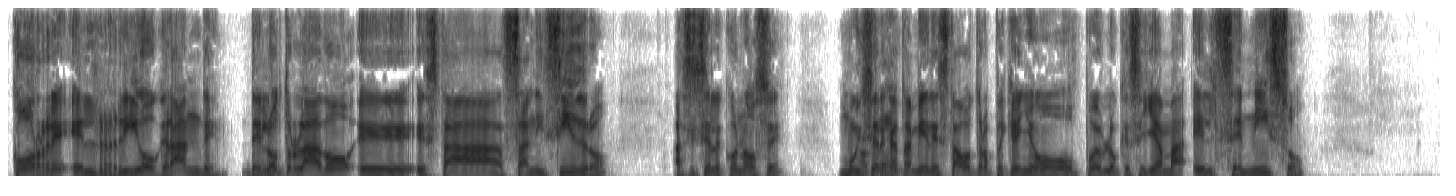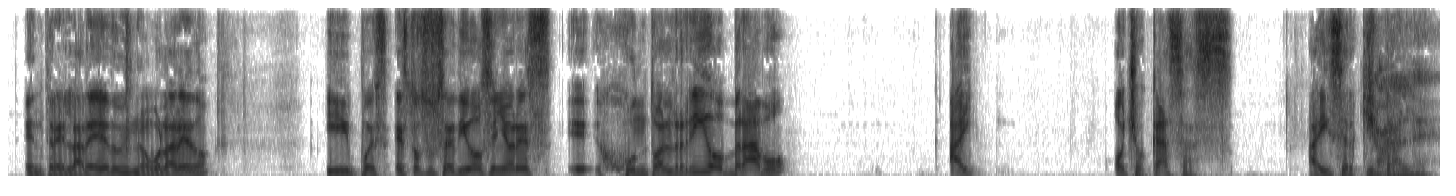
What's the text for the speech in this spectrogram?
corre el Río Grande. Del otro lado eh, está San Isidro, así se le conoce. Muy cerca también está otro pequeño pueblo que se llama El Cenizo, entre Laredo y Nuevo Laredo. Y pues esto sucedió, señores, eh, junto al Río Bravo hay ocho casas ahí cerquita. Chale.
